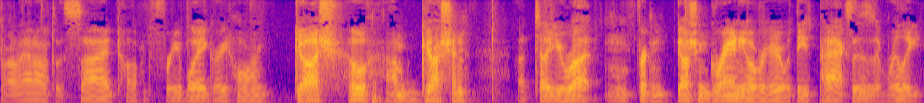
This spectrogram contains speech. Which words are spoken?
Throw that off to the side. top Topic Freeblade, Great Horn, Gush. Oh, I'm gushing. I tell you what, I'm freaking gushing granny over here with these packs. This is a really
